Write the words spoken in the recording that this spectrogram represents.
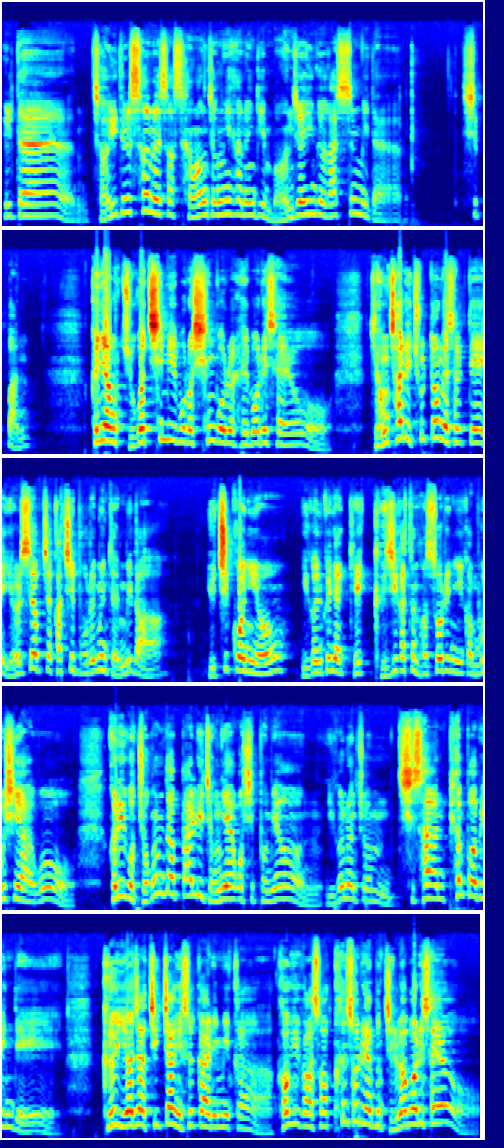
일단 저희들 선에서 상황 정리하는 게 먼저인 것 같습니다. 10번. 그냥 주거 침입으로 신고를 해버리세요. 경찰이 출동했을 때 열쇠업체 같이 부르면 됩니다. 유치권이요. 이건 그냥 개 거지 같은 헛소리니까 무시하고 그리고 조금 더 빨리 정리하고 싶으면 이거는 좀 치사한 편법인데 그 여자 직장 있을 거 아닙니까? 거기 가서 큰 소리 한번 질러버리세요.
